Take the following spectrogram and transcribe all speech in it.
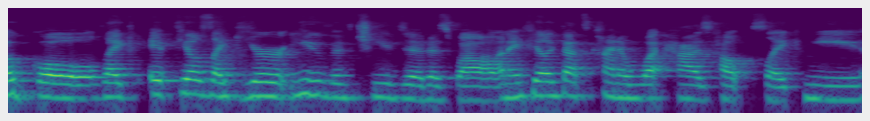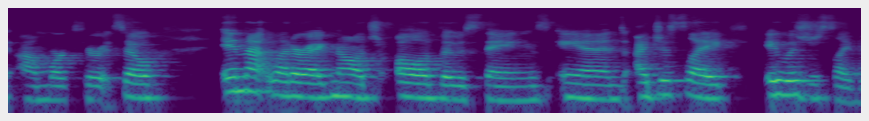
a goal like it feels like you're you've achieved it as well. And i feel like that's kind of what has helped like me um, work through it. So in that letter i acknowledged all of those things and i just like it was just like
